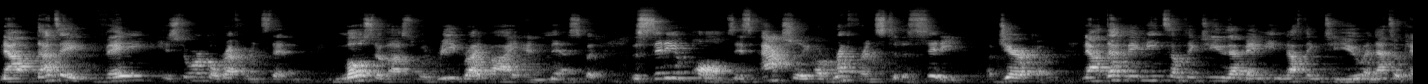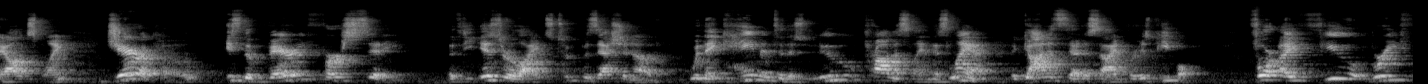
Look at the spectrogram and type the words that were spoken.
Now, that's a vague historical reference that most of us would read right by and miss, but the city of palms is actually a reference to the city of Jericho. Now, that may mean something to you, that may mean nothing to you, and that's okay, I'll explain. Jericho is the very first city that the Israelites took possession of when they came into this new promised land, this land that God has set aside for his people. For a few brief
